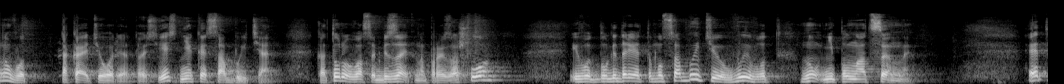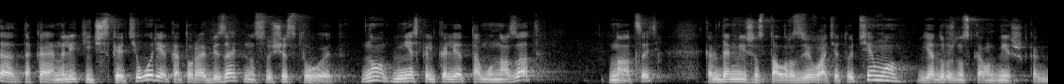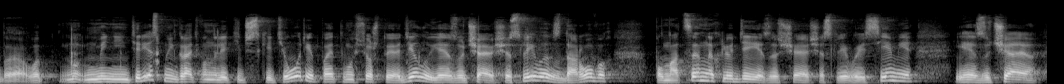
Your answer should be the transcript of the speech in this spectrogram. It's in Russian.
Ну вот такая теория. То есть есть некое событие, которое у вас обязательно произошло, и вот благодаря этому событию вы вот, ну, неполноценны. Это такая аналитическая теория, которая обязательно существует. Но несколько лет тому назад, 15, когда Миша стал развивать эту тему, я дружно сказал, Миш, как бы, вот, ну, мне не интересно играть в аналитические теории, поэтому все, что я делаю, я изучаю счастливых, здоровых, полноценных людей, я изучаю счастливые семьи, я изучаю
